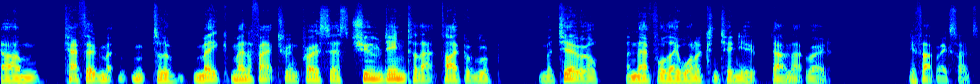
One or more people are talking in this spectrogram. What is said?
um, cathode sort of make manufacturing process tuned into that type of material, and therefore they want to continue down that road. If that makes sense.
